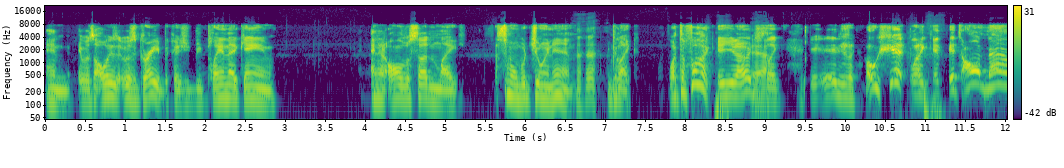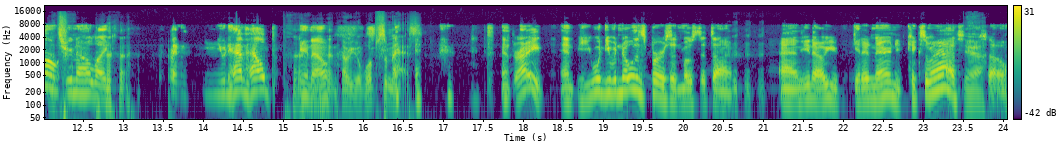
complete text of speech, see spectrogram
and it was always it was great because you'd be playing that game, and then all of a sudden, like someone would join in and be like, "What the fuck?" You know, it's Yeah. just like it, just like, "Oh shit!" Like it, it's on now. That's You know, like and you'd have help. You know, And now go whoop some ass. and, right? And you wouldn't even know this person most of the time, and you know, you get in there and you kick some ass. Yeah. So.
